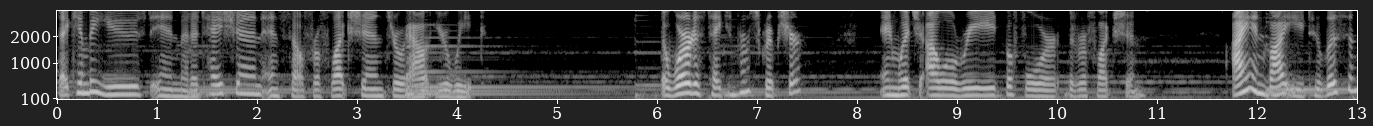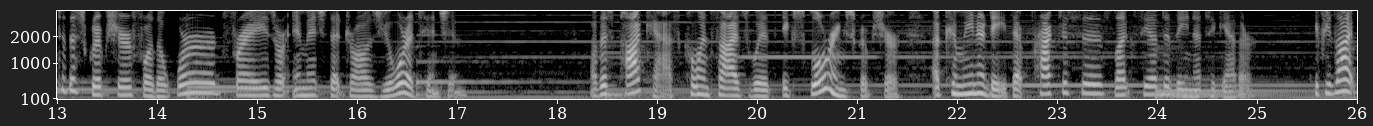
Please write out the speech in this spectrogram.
that can be used in meditation and self reflection throughout your week. The word is taken from Scripture in which I will read before the reflection. I invite you to listen to the scripture for the word, phrase, or image that draws your attention. Now, this podcast coincides with Exploring Scripture, a community that practices Lectio Divina together. If you'd like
